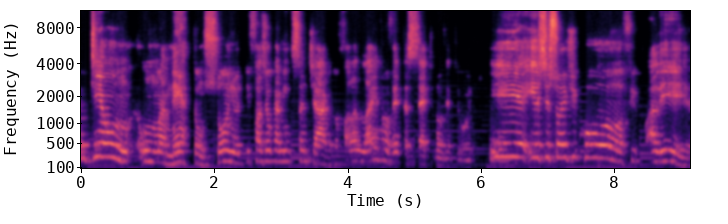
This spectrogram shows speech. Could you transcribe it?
eu tinha um, uma meta, um sonho de fazer o caminho de Santiago. Estou falando lá em 97, 98. E, e esse sonho ficou, ficou ali,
